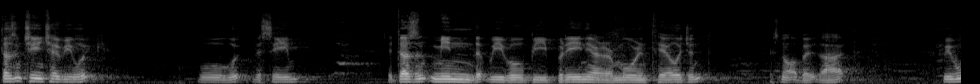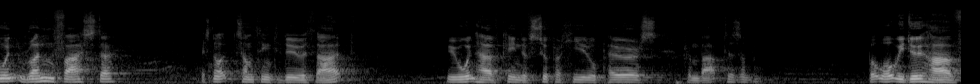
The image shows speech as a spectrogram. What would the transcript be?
Doesn't change how we look, we'll look the same. It doesn't mean that we will be brainier or more intelligent. It's not about that. We won't run faster. It's not something to do with that. We won't have kind of superhero powers from baptism. But what we do have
